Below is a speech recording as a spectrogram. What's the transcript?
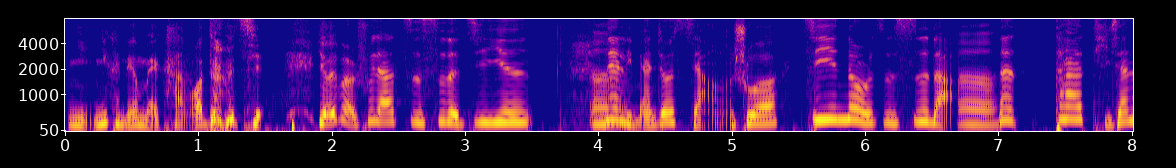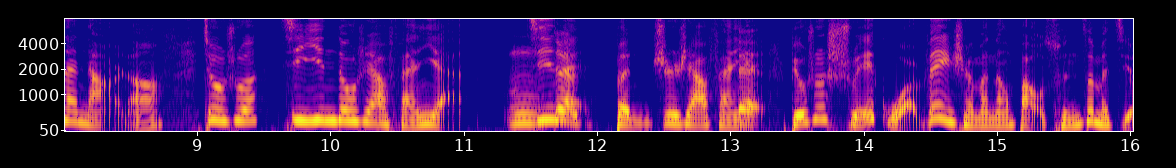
你你肯定没看过，对不起。有一本书叫《自私的基因》。那里面就想说，基因都是自私的。嗯，那它体现在哪儿呢？就是说，基因都是要繁衍，基因的本质是要繁衍。比如说，水果为什么能保存这么久？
